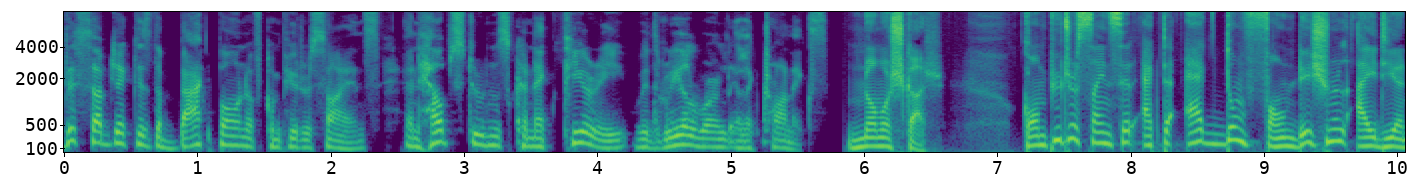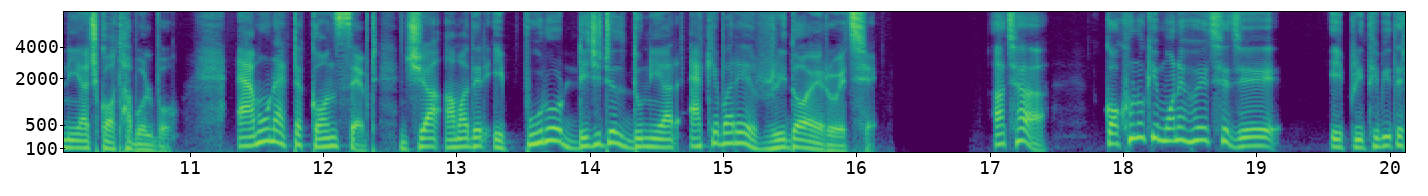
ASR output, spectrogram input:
This subject is the backbone of computer science and helps students connect theory with real world electronics. নমস্কার কম্পিউটার সায়েন্সের একটা একদম ফাউন্ডেশনাল আইডিয়া নিয়ে আজ কথা বলবো এমন একটা কনসেপ্ট যা আমাদের এই পুরো ডিজিটাল দুনিয়ার একেবারে হৃদয়ে রয়েছে আচ্ছা কখনো কি মনে হয়েছে যে এই পৃথিবীতে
